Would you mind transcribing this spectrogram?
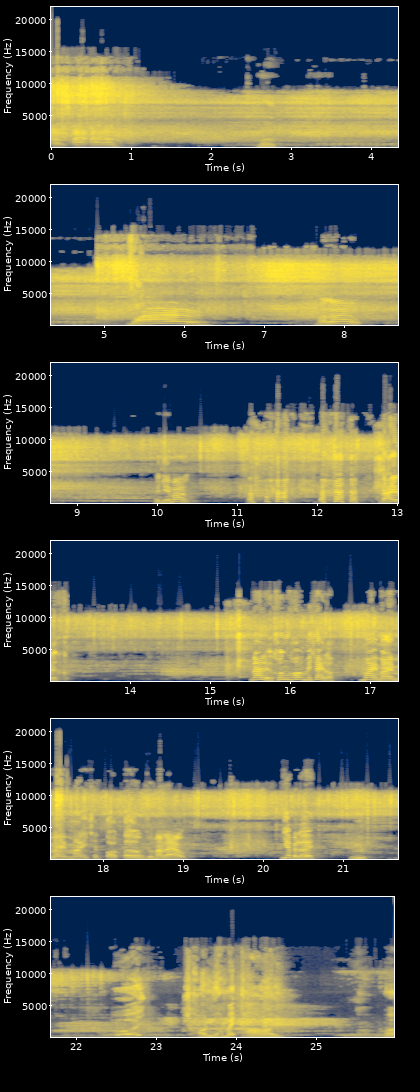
เอ้าเอ้าเอ้ ว้าวมาแล้วเป็นไงบ้างนายหรือนายเหลือครึ่งท่อนไม่ใช่เหรอ ไม่ไม่ไม่ไม่ฉันต่อเติมขึ้นมาแล้ว เยี่ยมไปเลยอืมโอ้ยฉันยังไม่ตายฮะ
